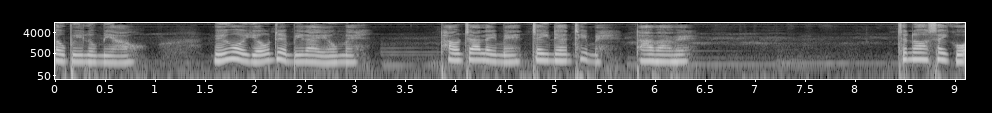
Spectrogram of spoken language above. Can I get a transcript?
လုပ်ပေးလို့မရဘူးမင်းကိုယုံတင်ပေးလိုက်ရုံပဲထောင်ချလိုက်မယ်ချိန်တန်းထိမယ်ဒါပါပဲကျွန်တော်စိတ်ကို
